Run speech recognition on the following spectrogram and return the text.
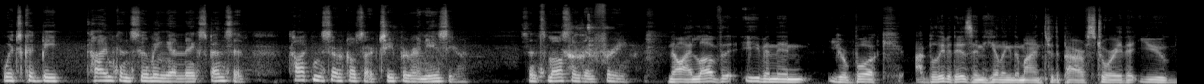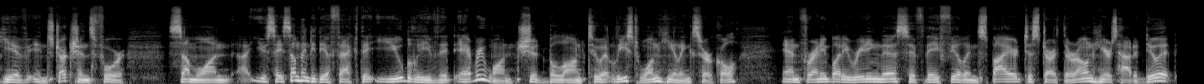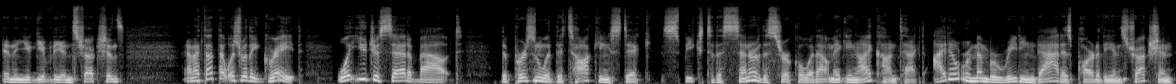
which could be time consuming and expensive. Talking circles are cheaper and easier since mostly they're free. No, I love that even in your book, I believe it is in Healing the Mind Through the Power of Story, that you give instructions for someone, uh, you say something to the effect that you believe that everyone should belong to at least one healing circle. And for anybody reading this, if they feel inspired to start their own, here's how to do it. And then you give the instructions. And I thought that was really great. What you just said about the person with the talking stick speaks to the center of the circle without making eye contact. I don't remember reading that as part of the instruction,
